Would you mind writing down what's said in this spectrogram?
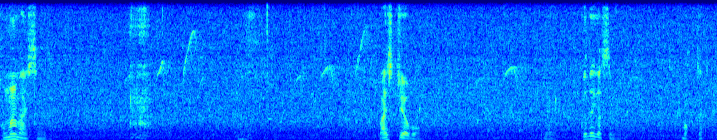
정말 맛있습니다. 맛있죠 여보? 네, 끄덕였습니다. 먹자.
